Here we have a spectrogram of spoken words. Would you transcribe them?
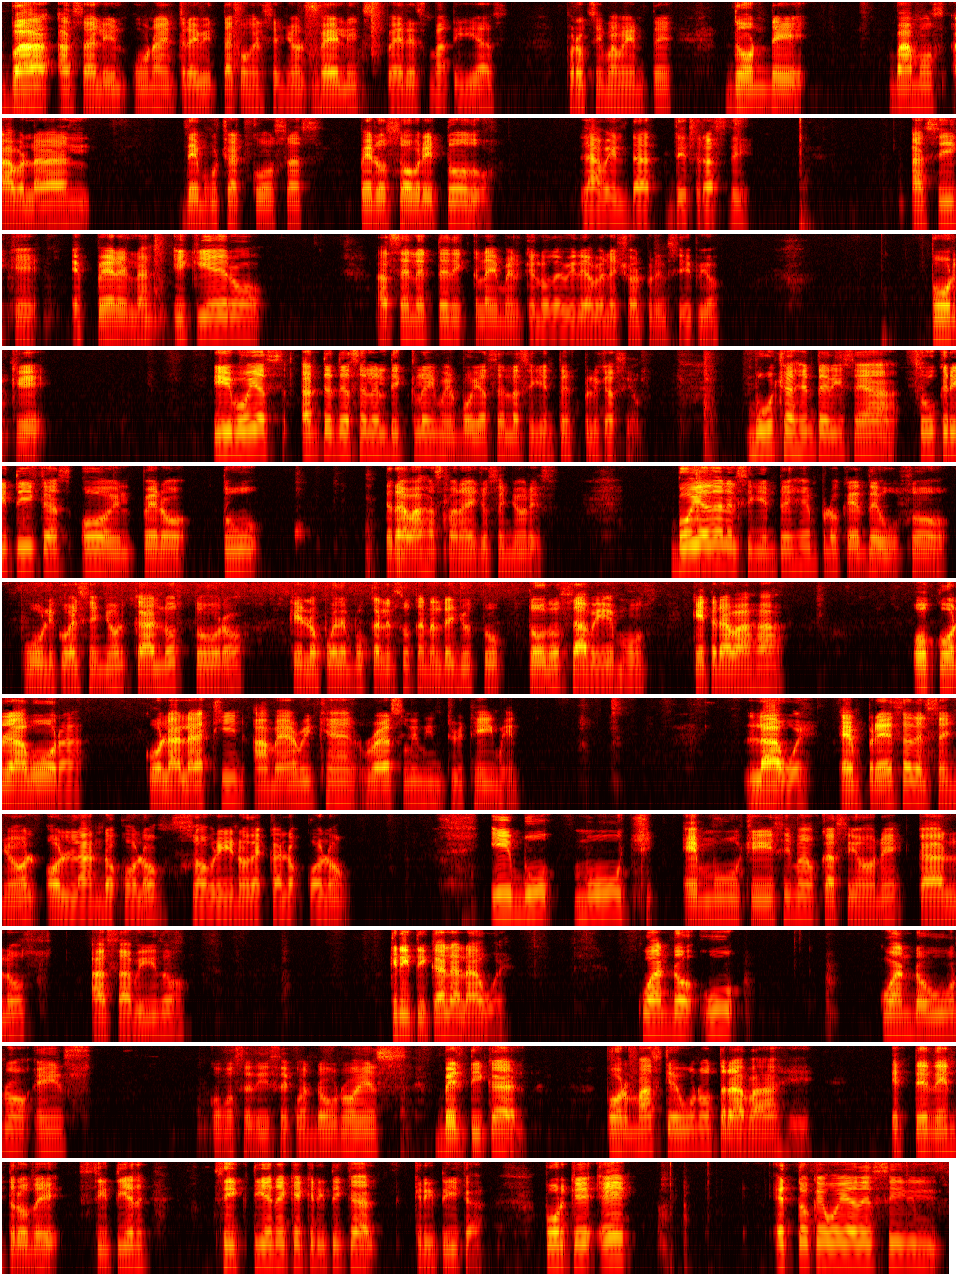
va a salir una entrevista con el señor Félix Pérez Matías próximamente, donde vamos a hablar de muchas cosas, pero sobre todo la verdad detrás de. Así que espérenla y quiero hacerle este disclaimer que lo debí de haber hecho al principio porque y voy a, antes de hacer el disclaimer, voy a hacer la siguiente explicación. Mucha gente dice, ah, tú criticas oil, pero tú trabajas para ellos, señores. Voy a dar el siguiente ejemplo que es de uso público. El señor Carlos Toro, que lo pueden buscar en su canal de YouTube, todos sabemos que trabaja o colabora con la Latin American Wrestling Entertainment. LAWE, empresa del señor Orlando Colón, sobrino de Carlos Colón. Y en muchísimas ocasiones Carlos ha sabido criticar a LAWE. Cuando, cuando uno es ¿cómo se dice? Cuando uno es vertical, por más que uno trabaje, esté dentro de, si tiene, si tiene que criticar, critica. Porque esto que voy a decir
